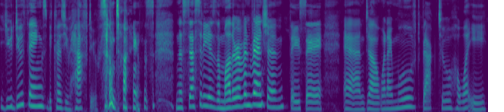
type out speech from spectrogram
you do things because you have to sometimes. Necessity is the mother of invention, they say. And uh, when I moved back to Hawaii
